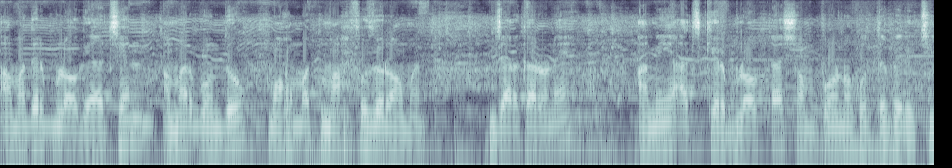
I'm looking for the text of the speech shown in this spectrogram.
আমাদের ব্লগে আছেন আমার বন্ধু মোহাম্মদ মাহফুজুর রহমান, যার কারণে আমি আজকের ব্লগটা সম্পূর্ণ করতে পেরেছি।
